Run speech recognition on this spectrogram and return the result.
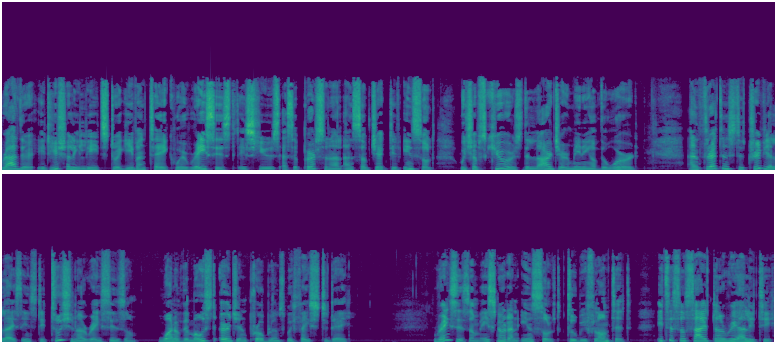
Rather, it usually leads to a give and take where racist is used as a personal and subjective insult which obscures the larger meaning of the word and threatens to trivialize institutional racism, one of the most urgent problems we face today. Racism is not an insult to be flaunted, it's a societal reality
